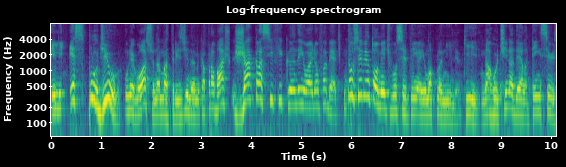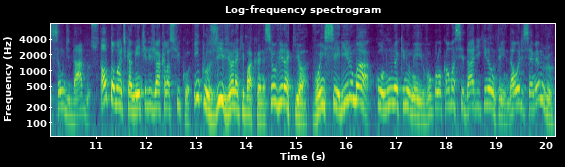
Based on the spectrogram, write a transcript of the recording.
Ele explodiu o negócio na matriz dinâmica para baixo, já classificando em ordem alfabética. Então, se eventualmente você tem aí uma planilha que na rotina dela tem inserção de dados, automaticamente ele já classificou. Inclusive, olha que bacana, se eu vir aqui, ó, vou inserir uma coluna aqui no meio, vou colocar uma cidade que não tem. Da onde você é mesmo, Ju?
